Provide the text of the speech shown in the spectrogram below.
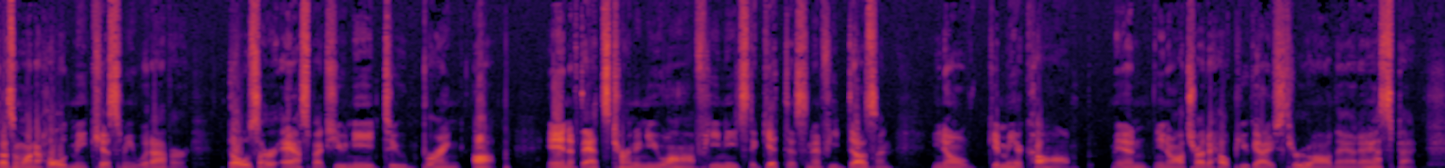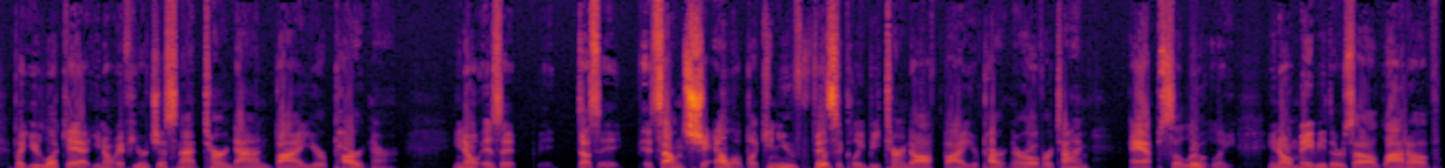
Doesn't want to hold me, kiss me, whatever. Those are aspects you need to bring up. And if that's turning you off, he needs to get this. And if he doesn't, you know, give me a call and you know I'll try to help you guys through all that aspect. But you look at you know if you're just not turned on by your partner, you know is it does it it sounds shallow, but can you physically be turned off by your partner over time? Absolutely. You know, maybe there's a lot of,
